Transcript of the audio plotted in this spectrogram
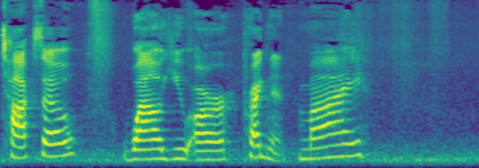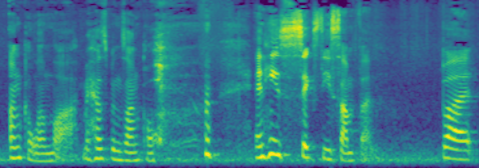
toxo while you are pregnant? My uncle-in-law, my husband's uncle, and he's 60 something. But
